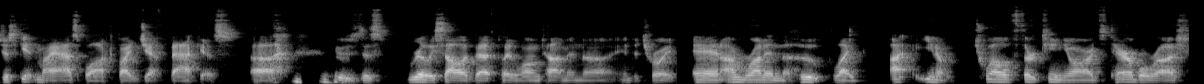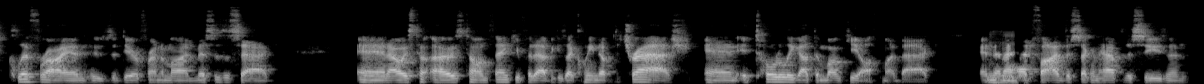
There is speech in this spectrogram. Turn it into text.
just getting my ass blocked by Jeff Backus, uh, who's this really solid vet, played a long time in uh, in Detroit, and I'm running the hoop like I, you know, 12, 13 yards, terrible rush. Cliff Ryan, who's a dear friend of mine, misses a sack. And I always, t- I always tell him thank you for that because I cleaned up the trash and it totally got the monkey off my back. And mm-hmm. then I mm-hmm. had five the second half of the season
